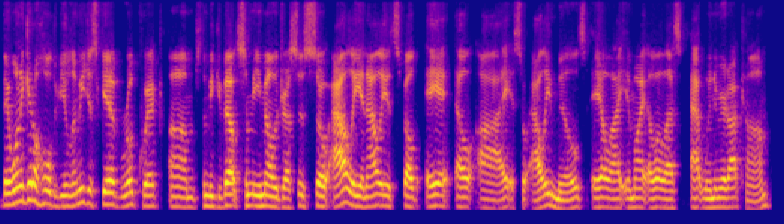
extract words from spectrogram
they want to get a hold of you, let me just give real quick. Um, so let me give out some email addresses. So Ali and Ali, it's spelled A L I. So Ali Mills, A L I M I L L S at windermere.com.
